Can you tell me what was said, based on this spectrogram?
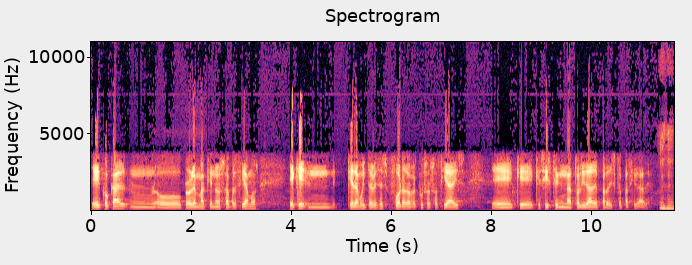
E co cal, mm, o problema que nos apreciamos é que mm, queda moitas veces fora dos recursos sociais eh, que, que existen na actualidade para discapacidade. Uh -huh.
